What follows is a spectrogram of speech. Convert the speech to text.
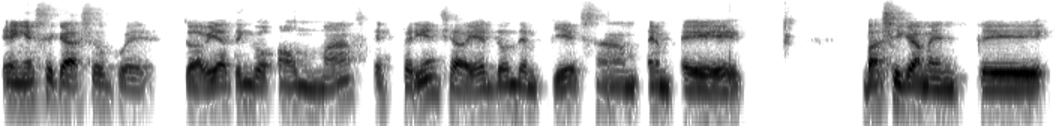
en ese caso, pues todavía tengo aún más experiencia, ahí es donde empiezan, em, eh, básicamente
